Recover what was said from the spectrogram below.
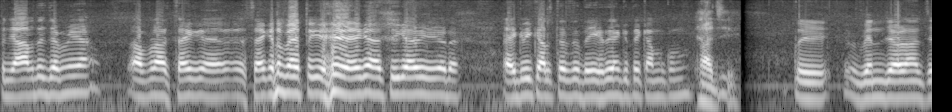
ਪੰਜਾਬ ਦੇ ਜੰਮੇ ਆ ਆਪਣਾ ਸੈਕੰਡ ਬੈਸਟ ਹੈਗਾ ਸੀਗਾ ਵੀ ਹੁਣ ਐਗਰੀਕਲਚਰ ਚ ਦੇਖਦੇ ਆ ਕਿਤੇ ਕੰਮ ਕੁਮ। ਹਾਂਜੀ। ਤੇ ਵਿਨ ਚ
